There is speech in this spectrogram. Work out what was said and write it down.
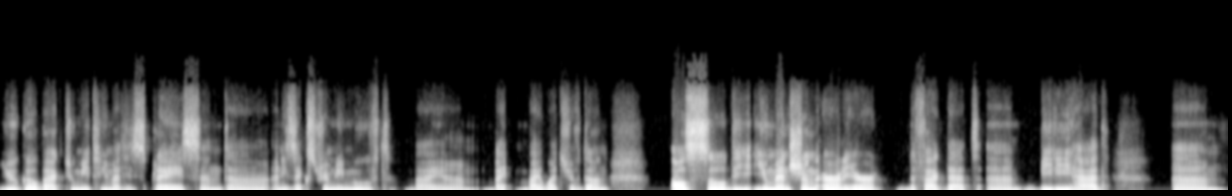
you go back to meet him at his place and uh, and he's extremely moved by um, by by what you've done. Also the you mentioned earlier the fact that um, billy had um,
